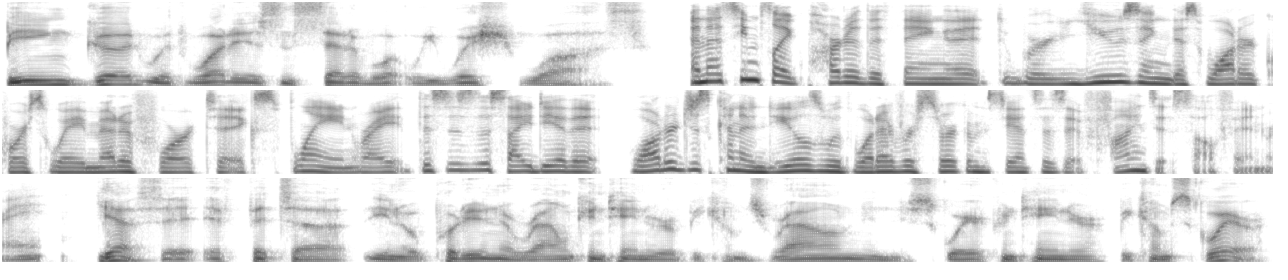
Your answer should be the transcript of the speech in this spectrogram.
being good with what is instead of what we wish was. And that seems like part of the thing that we're using this watercourse way metaphor to explain, right? This is this idea that water just kind of deals with whatever circumstances it finds itself in, right? Yes. If it's, uh, you know, put in a round container, it becomes round, and the square container becomes square.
